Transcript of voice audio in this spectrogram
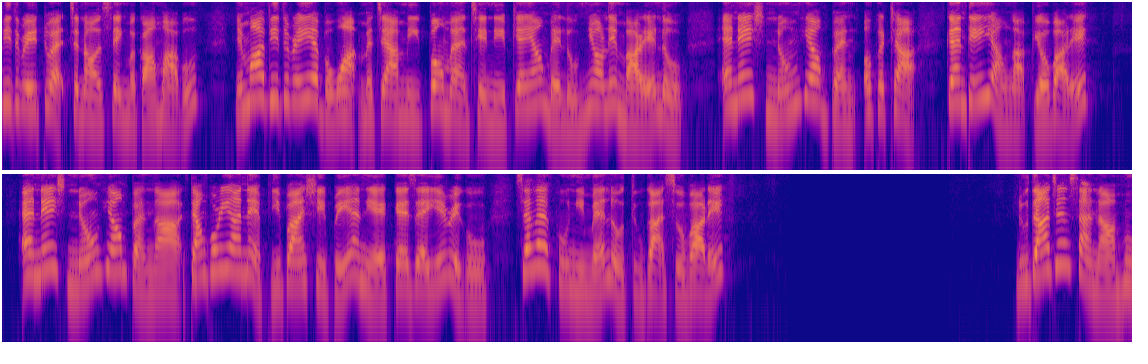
ပြည်သူတွေအတွက်ကျွန်တော်စိတ်မကောင်းပါဘူး။မြန်မာပြည်သူတွေရဲ့ဘဝမကြမီပုံမှန်အခြေအနေပြန်ရောက်မယ်လို့မျှော်လင့်ပါတယ်လို့ NH နုံဟျောက်ဘန်ဥက္ကဋ္ဌကန်တေးရောင်ကပြောပါတယ်။ NH နုံဟျောင်းဘန်ကတောင်ကိုရီးယားနဲ့ပြည်ပရှိဘေးအန္တရာယ်ကယ်ဆယ်ရေးတွေကိုဆက်လက်ကူညီမယ်လို့သူကဆိုပါတယ်။လူသားချင်းစာနာမှု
